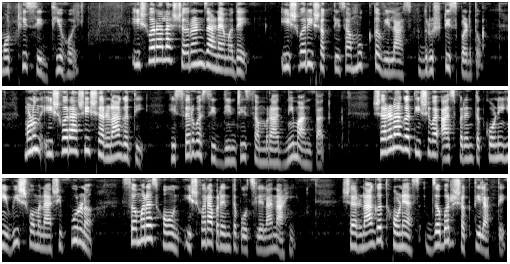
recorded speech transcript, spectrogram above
मोठी सिद्धी होय. ईश्वराला शरण जाण्यामध्ये ईश्वरी शक्तीचा मुक्त विलास दृष्टीस पडतो. म्हणून ईश्वराशी शरणागती ही सर्व सिद्धींची सम्राज्ञी मानतात. शरणागतीशिवाय आजपर्यंत कोणीही विश्वमनाशी पूर्ण समरस होऊन ईश्वरापर्यंत पोचलेला नाही. शरणागत होण्यास जबर शक्ती लागते.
